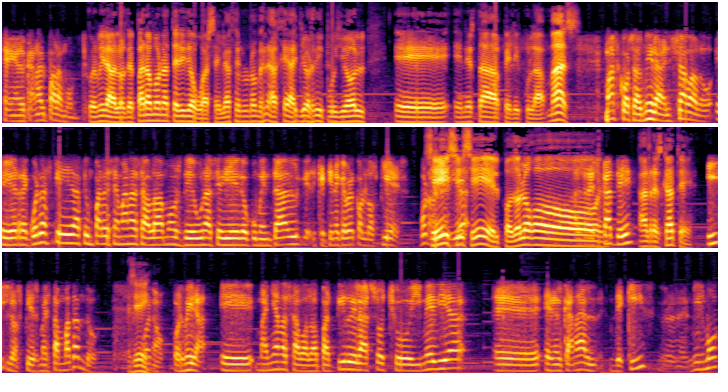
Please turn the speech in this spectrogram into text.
En el canal Paramount. Pues mira, los de Paramount han tenido guasa y le hacen un homenaje a Jordi Puyol eh, en esta película. Más. Más cosas, mira, el sábado. Eh, ¿Recuerdas que hace un par de semanas hablábamos de una serie documental que, tiene que ver con los pies? sí, sí, sí, el podólogo... Al rescate. Al rescate. Y los pies me están matando. Sí. Bueno, pues mira, eh, mañana sábado a partir de las ocho y media eh, en el canal de Kiss, en el mismo,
